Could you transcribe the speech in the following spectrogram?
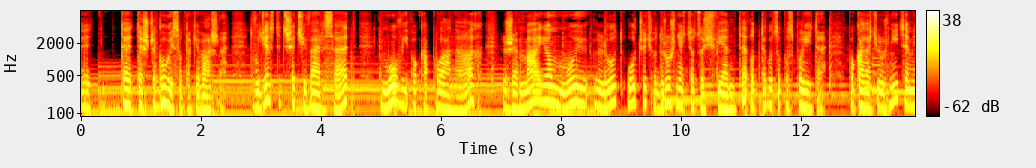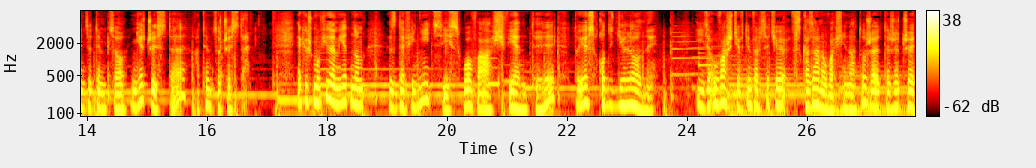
y, te, te szczegóły są takie ważne. 23 werset mówi o kapłanach, że mają mój lud uczyć odróżniać to, co święte, od tego, co pospolite, pokazać różnicę między tym, co nieczyste, a tym, co czyste. Jak już mówiłem, jedną z definicji słowa święty to jest oddzielony. I zauważcie, w tym wersecie wskazano właśnie na to, że te rzeczy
